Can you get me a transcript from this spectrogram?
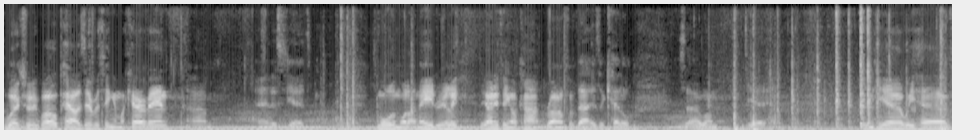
works really well, powers everything in my caravan, um, and it's yeah, it's, it's, more than what I need really. The only thing I can't run off of that is a kettle. So um, yeah. In here we have,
